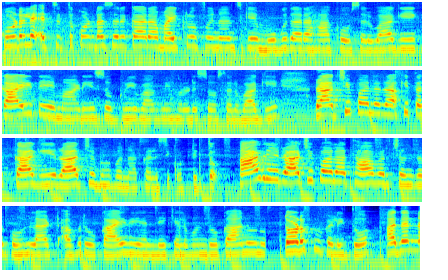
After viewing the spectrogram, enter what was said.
ಕೂಡಲೇ ಎಚ್ಚೆತ್ತುಕೊಂಡ ಸರ್ಕಾರ ಮೈಕ್ರೋ ಫೈನಾನ್ಸ್ಗೆ ಮೂಗುದಾರ ಹಾಕುವ ಸಲುವಾಗಿ ಕಾಯ್ದೆ ಮಾಡಿ ಸುಗ್ರೀವಾಜ್ಞೆ ಹೊರಡಿಸುವ ಸಲುವಾಗಿ ರಾಜ್ಯಪಾಲರ ಹಿತಕ್ಕಾಗಿ ರಾಜಭವನ ಕಳಿಸಿಕೊಟ್ಟಿತ್ತು. ಆದರೆ ರಾಜ್ಯಪಾಲ ಥಾವರ್ ಚಂದ್ರ ಗೆಹ್ಲಾಟ್ ಅವರು ಕಾಯ್ದೆಯಲ್ಲಿ ಕೆಲವೊಂದು ಕಾನೂನು ತೊಡಕುಗಳಿದ್ದು ಅದನ್ನ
